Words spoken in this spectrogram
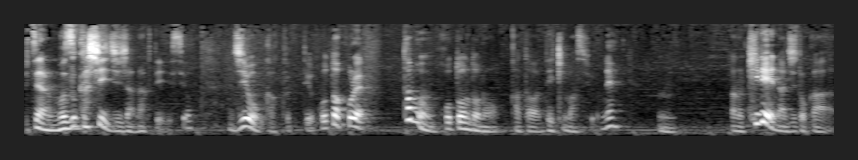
別に難しい字じゃなくていいですよ字を書くっていうことはこれ多分ほとんどの方はできますよね。うん、あの綺麗な字とか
